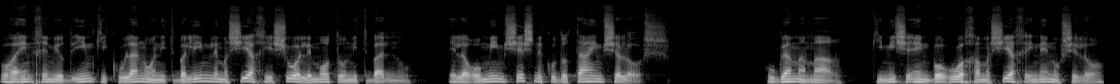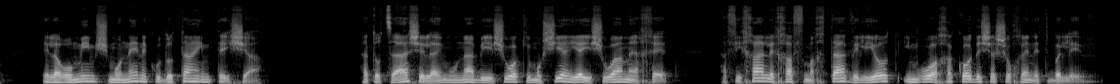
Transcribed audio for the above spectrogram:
או האינכם יודעים כי כולנו הנטבלים למשיח ישוע למותו נטבלנו, אלא רומים 6.23. הוא גם אמר, כי מי שאין בו רוח המשיח איננו שלו, אלא רומים 8.29. התוצאה של האמונה בישוע כמושיע היא הישועה מהחטא, הפיכה לכף מחתה ולהיות עם רוח הקודש השוכנת בלב.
